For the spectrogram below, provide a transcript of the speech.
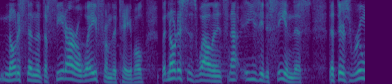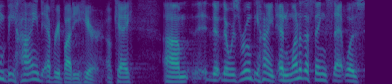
notice then that the feet are away from the table, but notice as well, and it's not easy to see in this, that there's room behind everybody here, okay? Um, th- there was room behind. And one of the things that was,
